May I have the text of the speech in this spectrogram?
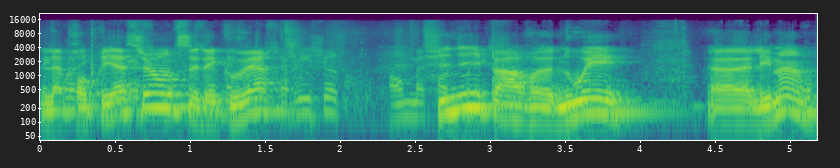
l'appropriation de ces découvertes, finit par nouer euh, les mains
